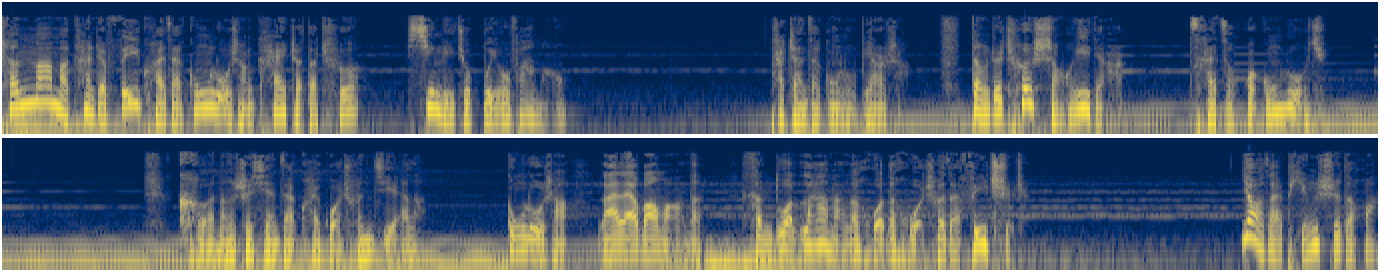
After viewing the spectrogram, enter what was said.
陈妈妈看着飞快在公路上开着的车，心里就不由发毛。她站在公路边上，等着车少一点才走过公路去。可能是现在快过春节了，公路上来来往往的很多拉满了货的货车在飞驰着。要在平时的话，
